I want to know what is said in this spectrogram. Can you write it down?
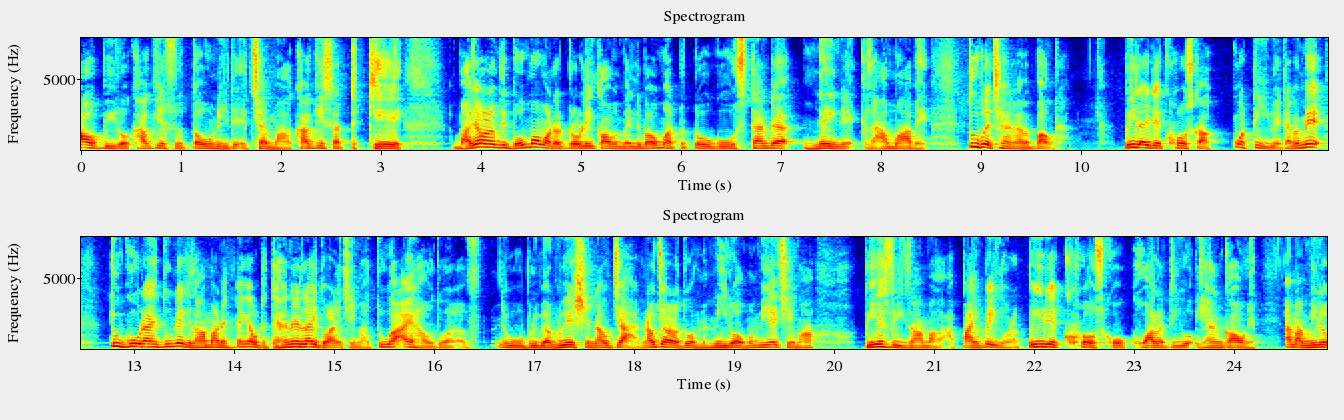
အောက်ပြီးတော့ Kakis ဆိုတုံးနေတဲ့အချက်မှာ Kakis ကတကယ်ဘာကြောင့်လဲမသိဘုံပေါက်မှာတော့တော်တော်လေးကောင်းပေမဲ့လီဗာပူးမှာတော်တော်ကို standard နိုင်တဲ့ကစားမှာပဲသူ့ဘက်ချန်ကပဲပေါက်တာ ပေးလိုက်တဲ့ cross ကကွက်တီပဲဒါပေမဲ့သူကိုယ်တိုင်သူနဲ့ကစားမနဲ့နှစ်ယောက်တန်းနဲ့လိုက်သွားတဲ့အချိန်မှာ तू ကအဲ့ဟာကို तू ကဟိုဘယ်လိုပြော reaction နောက်ကျနောက်ကျတော့ तू ကမမီတော့မမီတဲ့အချိန်မှာ PSV ကစားမကအပိုင်ပိတ်သွားတာပေးတဲ့ cross ကို quality ကိုအရန်ကောင်းတယ်အဲ့မှာ Milo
